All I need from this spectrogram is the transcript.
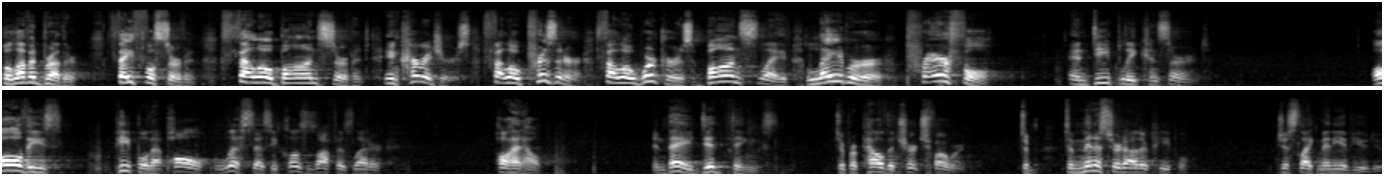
Beloved brother, faithful servant, fellow bond servant, encouragers, fellow prisoner, fellow workers, bond slave, laborer, prayerful, and deeply concerned. All these people that Paul lists as he closes off his letter, Paul had help. And they did things to propel the church forward, to, to minister to other people, just like many of you do.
